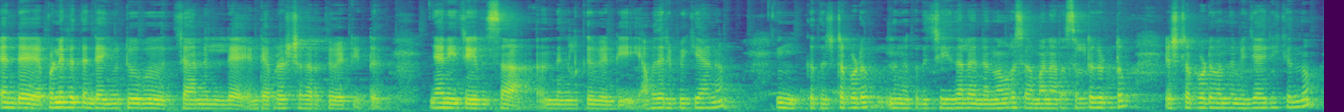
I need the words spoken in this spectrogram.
എന്റെ പെണ്ണിലത്തിന്റെ യൂട്യൂബ് ചാനലിലെ എന്റെ പ്രേക്ഷകർക്ക് വേണ്ടിയിട്ട് ഞാൻ ഈ ചികിത്സ നിങ്ങൾക്ക് വേണ്ടി അവതരിപ്പിക്കുകയാണ്. നിങ്ങൾക്കത് ഇഷ്ടപ്പെടും. നിങ്ങൾക്കത് ചെയ്താൽ എന്റെ നൂറ് ശതമാനം റിസൾട്ട് കിട്ടും. ഇഷ്ടപ്പെടുമെന്ന് വിചാരിക്കുന്നു.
